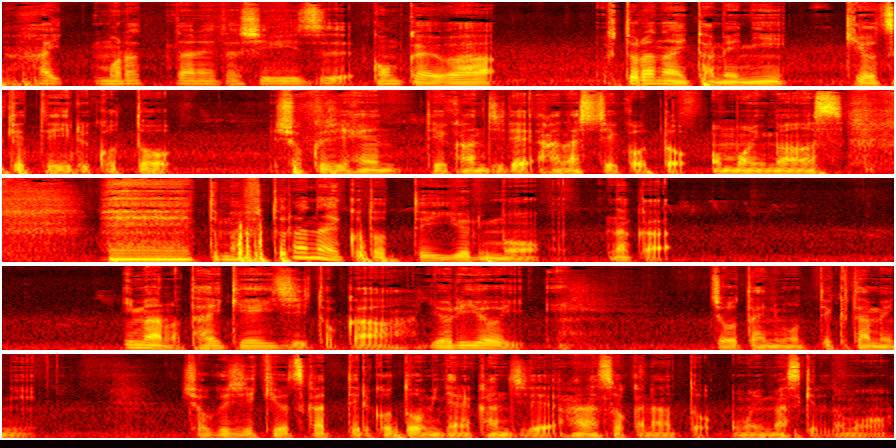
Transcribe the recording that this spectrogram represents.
はい、もらったネタシリーズ今回は太らないために気をつけていること食事編っていう感じで話していこうと思います。えー、っとまあ太らないことっていうよりもなんか今の体型維持とかより良い状態に持っていくために食事で気を使ってることみたいな感じで話そうかなと思いますけれども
